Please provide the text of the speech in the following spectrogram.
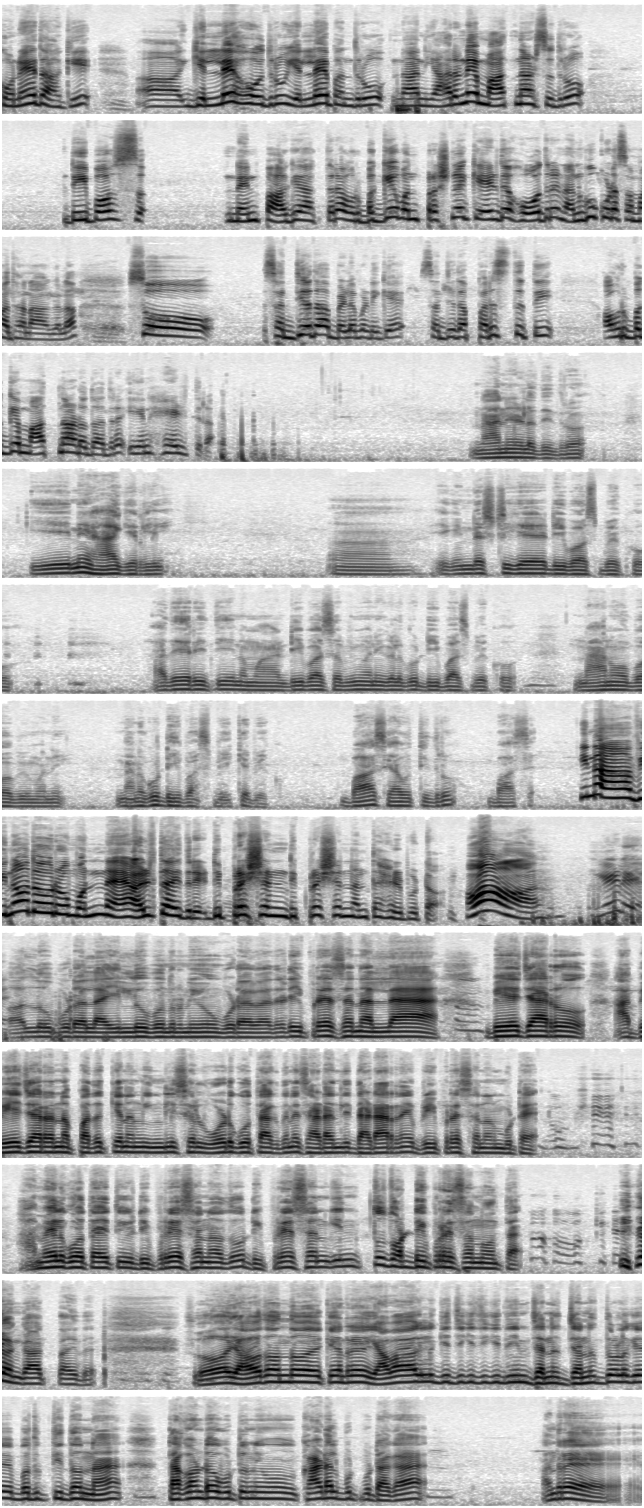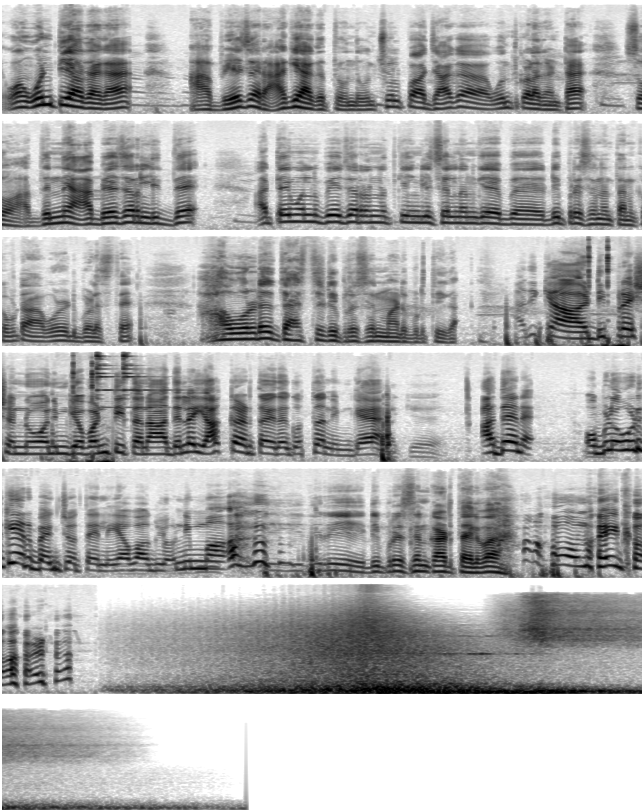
ಕೊನೆಯದಾಗಿ ಎಲ್ಲೇ ಹೋದರೂ, ಎಲ್ಲೇ ಬಂದರೂ, ನಾನು ಯಾರನ್ನೇ ಮಾತನಾಡ್ಸಿದ್ರು, ಡಿ ಬಾಸ್ ನೆನಪಾಗೇ ಆಗ್ತಾರೆ. ಅವ್ರ ಬಗ್ಗೆ ಒಂದು ಪ್ರಶ್ನೆ ಕೇಳದೆ ಹೋದರೆ ನನಗೂ ಕೂಡ ಸಮಾಧಾನ ಆಗಲ್ಲ. ಸೊ ಸದ್ಯದ ಬೆಳವಣಿಗೆ, ಸದ್ಯದ ಪರಿಸ್ಥಿತಿ, ಅವ್ರ ಬಗ್ಗೆ ಮಾತನಾಡೋದಾದರೆ ಏನು ಹೇಳ್ತೀರಾ? ನಾನು ಹೇಳೋದಿದ್ರು, ಏನೇ ಆಗಿರಲಿ ಈಗ ಇಂಡಸ್ಟ್ರಿಗೆ ಡಿ ಬಾಸ್ ಬೇಕು. ಅದೇ ರೀತಿ ನಮ್ಮ ಡಿ ಬಾಸ್ ಅಭಿಮಾನಿಗಳಿಗೂ ಡಿ ಬಾಸ್ ಬೇಕು. ನಾನು ಒಬ್ಬ ಅಭಿಮಾನಿ. ನನಗೂ ಡಿ ಬಾಸ್ ಬೇಕೇ ಬೇಕು. ಬಾಸ್ ಯಾವತ್ತಿದ್ರು ಬಾಸೆ. ಇನ್ನು ವಿನೋದ್ ಅವರು ಮೊನ್ನೆ ಅಳ್ತಾ ಇದ್ರಿ ಡಿಪ್ರೆಷನ್ ಡಿಪ್ರೆಷನ್ ಅಂತ ಹೇಳ್ಬಿಟ್ಟು. ಹಾಂ ಹೇಳಿ. ಅಲ್ಲೂ ಬಿಡಲ್ಲ ಇಲ್ಲೂ ಬಂದ್ರು ನೀವು ಬಿಡಲ್ಲ ಡಿಪ್ರೆಷನ್ ಅಲ್ಲ. ಬೇಜಾರು. ಆ ಬೇಜಾರನ್ನ ಪದಕ್ಕೆ ನನಗೆ ಇಂಗ್ಲೀಷಲ್ಲಿ ಓಡ್ ಗೊತ್ತಾಗ್ದೇ ಸಡನ್ಲಿ ದಡಾರನೇ ಡಿಪ್ರೆಷನ್ ಅಂದ್ಬಿಟ್ಟೆ. ಆಮೇಲೆ ಗೊತ್ತಾಯ್ತು ಈ ಡಿಪ್ರೆಷನ್ ಅದು ಡಿಪ್ರೆಷನ್ಗಿಂತೂ ದೊಡ್ಡ ಡಿಪ್ರೆಷನ್ ಅಂತ. ಈಗ ಹಂಗಾಗ್ತಾ ಆಗ್ತಾ ಇದೆ. ಸೊ ಯಾವುದೊಂದು ಯಾಕೆಂದರೆ ಯಾವಾಗಲೂ ಗಿಜಿ ಗಿಜಿ ಗಿಜಿ ಜನ ಜನದೊಳಗೆ ಬದುಕ್ತಿದ್ದವನ್ನ ತಗೊಂಡೋಗ್ಬಿಟ್ಟು ನೀವು ಕಾಡಲ್ಲಿ ಬಿಟ್ಬಿಟ್ಟಾಗ ಅಂದರೆ ಒಂಟಿ ಆದಾಗ ಆ ಬೇಜಾರು ಆಗಿ ಆಗುತ್ತೆ ಒಂದು ಒಂದು ಸ್ವಲ್ಪ ಜಾಗ ಹೊಂದ್ಕೊಳ್ಳೋಗಂಟ ಸೊ ಅದನ್ನೇ ಆ ಬೇಜಾರಲ್ಲಿದ್ದೆ. ಆ ಟೈಮಲ್ಲಿ ಬೇಜಾರು ಅನ್ನೋದಕ್ಕೆ ಇಂಗ್ಲೀಷಲ್ಲಿ ನನಗೆ ಡಿಪ್ರೆಷನ್ ಅಂತ ಅನ್ಕೊಬಿಟ್ಟು ಆ ವರ್ಡ್ ಬಳಸ್ತೆ ಆ ವರ್ಡೇ ಜಾಸ್ತಿ ಡಿಪ್ರೆಷನ್ ಮಾಡಿಬಿಡ್ತು ಈಗ. ಅದಕ್ಕೆ ಆ ಡಿಪ್ರೆಷನ್ನು ನಿಮಗೆ ಒಂಟಿತನ ಅದೆಲ್ಲ ಯಾಕೆ ಕಾಡ್ತಾ ಇದೆ ಗೊತ್ತಾ ನಿಮಗೆ? ಅದೇನೆ. ಒಬ್ಳು ಹುಡುಗಿ ಇರ್ಬೇಕು ಜೊತೆಲಿ ಯಾವಾಗಲೂ ನಿಮ್ಮ ಡಿಪ್ರೆಷನ್ ಕಾಡ್ತಾ ಇಲ್ವಾ? ಓ ಮೈ ಗಾಡ್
